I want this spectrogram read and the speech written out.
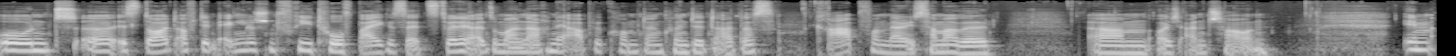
und äh, ist dort auf dem englischen Friedhof beigesetzt. Wenn ihr also mal nach Neapel kommt, dann könnt ihr da das Grab von Mary Somerville ähm, euch anschauen. Im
